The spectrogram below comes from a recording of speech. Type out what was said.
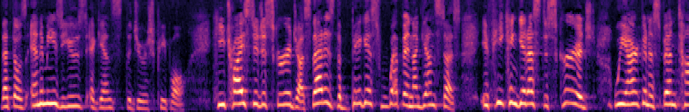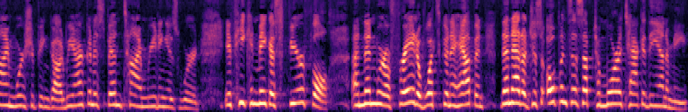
that those enemies used against the Jewish people. He tries to discourage us. That is the biggest weapon against us. If he can get us discouraged, we aren't going to spend time worshiping God. We aren't going to spend time reading his word. If he can make us fearful and then we're afraid of what's going to happen, then that just opens us up to more attack of the enemy.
